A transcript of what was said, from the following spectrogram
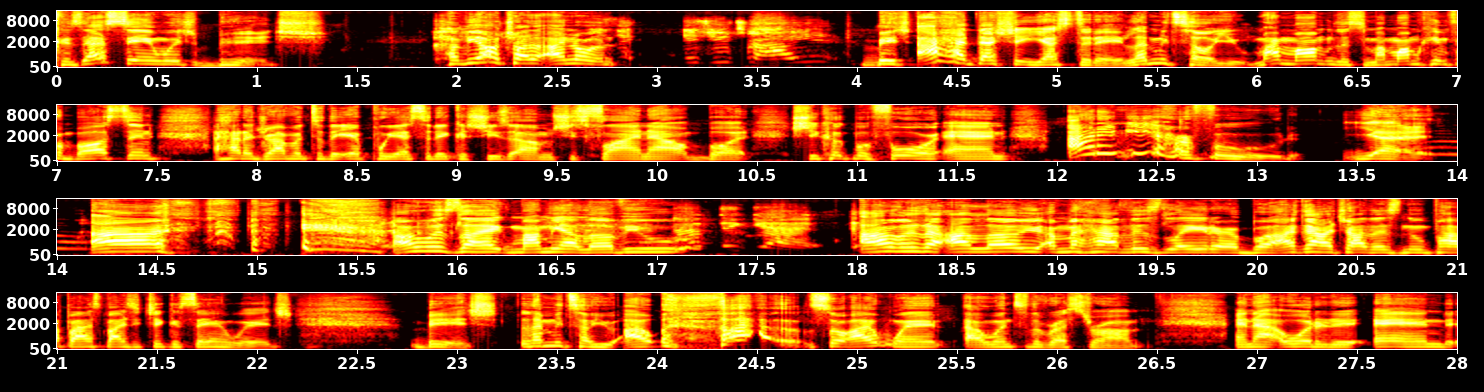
cause that sandwich, bitch. Have y'all tried? I know. Did you try it? Bitch, I had that shit yesterday. Let me tell you. My mom, listen, my mom came from Boston. I had to drive her to the airport yesterday because she's um she's flying out, but she cooked before and I didn't eat her food yet. I I was like, Mommy, I love you. I was like, I love you. I'm gonna have this later, but I gotta try this new Popeye spicy chicken sandwich. Bitch, let me tell you, I so I went, I went to the restaurant and I ordered it and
